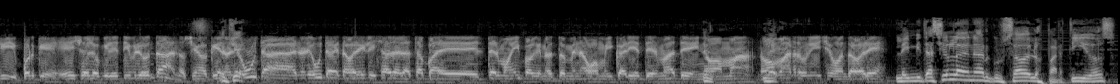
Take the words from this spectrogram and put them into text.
Sí, ¿por qué? Eso es lo que le estoy preguntando. Señor, ¿qué? Es ¿No, que- le gusta, ¿No le gusta que Tabaré les abra la tapa del termo ahí para que no tomen agua muy caliente del mate y no van más, no La- van más a reunirse con Tabaré? La invitación la deben haber cruzado los partidos,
